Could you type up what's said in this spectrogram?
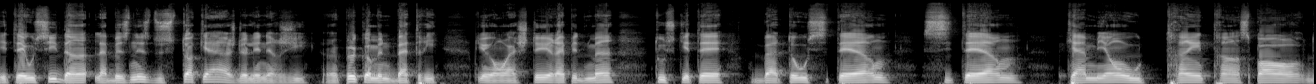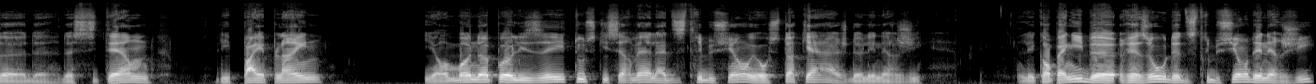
était aussi dans la business du stockage de l'énergie, un peu comme une batterie. Puis ils ont acheté rapidement tout ce qui était bateau, citerne, citerne, camion ou train de transport de, de, de citernes, les pipelines. Ils ont monopolisé tout ce qui servait à la distribution et au stockage de l'énergie. Les compagnies de réseau de distribution d'énergie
